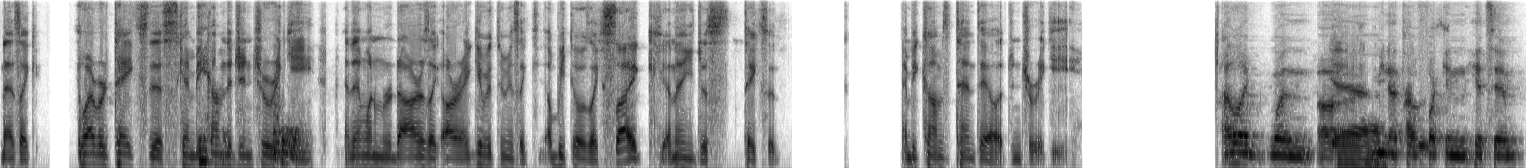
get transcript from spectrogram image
That's like whoever takes this can become the Jinchuriki. And then when Madara is like, all right, give it to me, it's like Obito is like psych, and then he just takes it and becomes ten tail Jinchuriki. I like when uh, Yeah. Minato fucking hits him,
